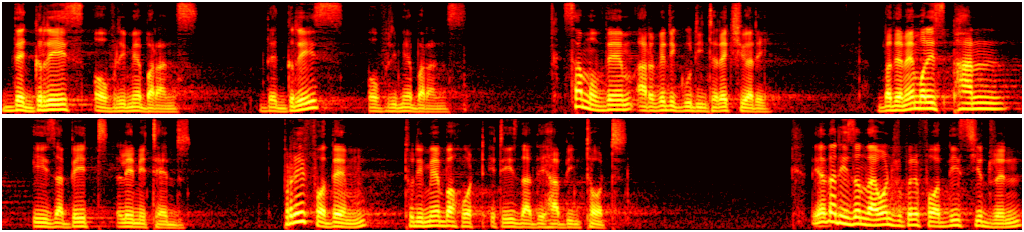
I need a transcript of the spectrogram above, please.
the grace of remembrance. The grace of remembrance. Some of them are very good intellectually, but the memory span is a bit limited. Pray for them to remember what it is that they have been taught. The other reason I want to pray for these children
